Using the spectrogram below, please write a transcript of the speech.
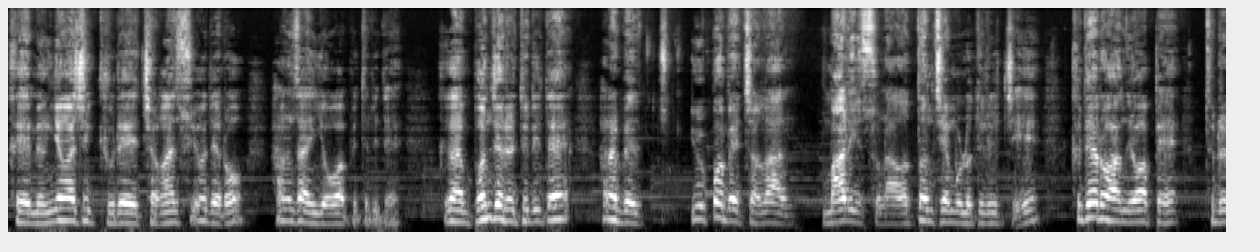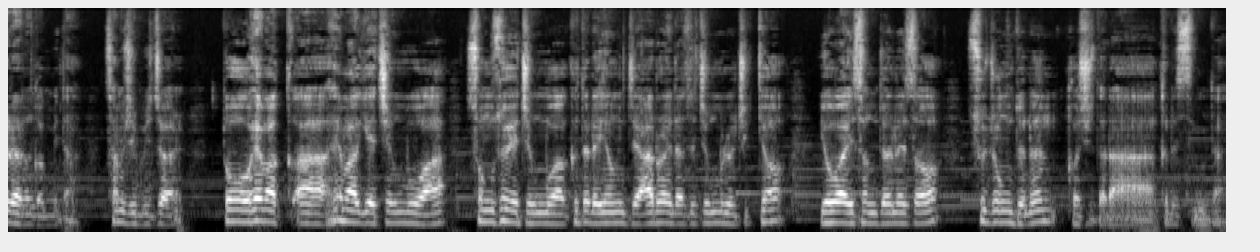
그의 명령하신 규례에 정한 수요대로 항상 여호와 앞에 드리되 그가 번제를 드리되 하나님의 율법에 정한 마리수나 어떤 제물로 드릴지 그대로 한 여호와 앞에 드리라는 겁니다. 32절 또 해막 아, 해막의 직무와 성소의 직무와 그들의 형제 아론이라서 직무를 지켜 여호와의 성전에서 수종드는 것이더라 그랬습니다.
